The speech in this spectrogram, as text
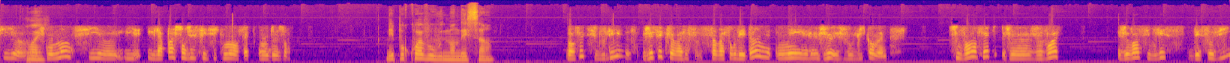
si, euh, je me demande si euh, il n'a pas changé physiquement en fait en deux ans. Mais pourquoi vous vous demandez ça? Ben, En fait, si vous voulez, je sais que ça va, ça va sembler dingue, mais je, je vous le dis quand même. Souvent, en fait, je, je vois, je vois, si vous voulez, des sosies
